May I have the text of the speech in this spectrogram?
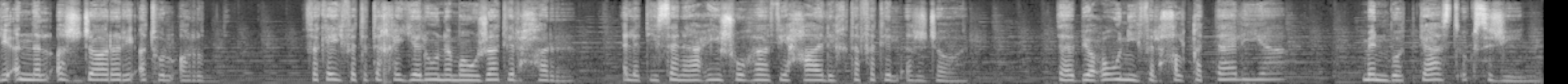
لأن الأشجار رئة الأرض. فكيف تتخيلون موجات الحر التي سنعيشها في حال اختفت الأشجار؟ تابعوني في الحلقة التالية من بودكاست أكسجين.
